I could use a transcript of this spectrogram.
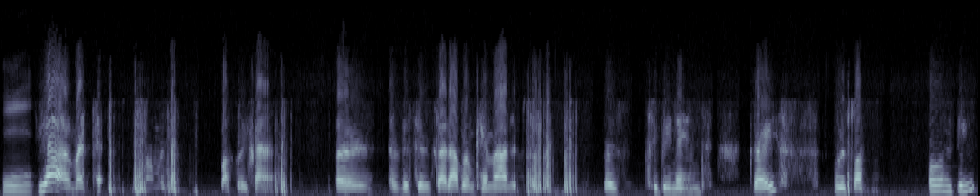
or yeah, my pe- mom was a Buckley fan. So ever since that album came out, it was to be named Grace. Was like, oh, I think.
